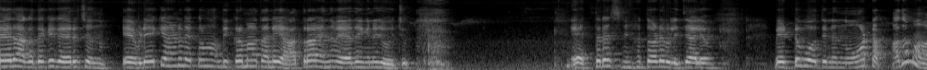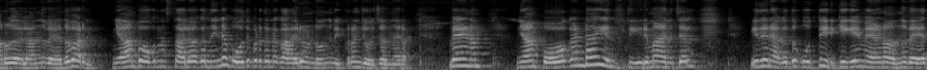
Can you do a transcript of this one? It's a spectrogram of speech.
വേദ അകത്തേക്ക് കയറി ചെന്നു. എവിടേക്കാണ് വിക്രമ വിക്രമ തന്റെ യാത്ര എന്ന് വേദ ഇങ്ങനെ ചോദിച്ചു. എത്ര സ്നേഹത്തോടെ വിളിച്ചാലും വെട്ടുപോത്തിന്റെ നോട്ടം. അത് മാറുകയല്ല എന്ന് വേദ പറഞ്ഞു. ഞാൻ പോകുന്ന സ്ഥലമൊക്കെ നിന്നെ ബോധ്യപ്പെടുത്തേണ്ട കാര്യമുണ്ടോ എന്ന് വിക്രം ചോദിച്ചു അന്നേരം. വേണം. ഞാൻ പോകണ്ട എന്ന് തീരുമാനിച്ചാൽ ഇതിനകത്ത് കുത്തിയിരിക്കുകയും വേണമെന്ന് വേദ.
